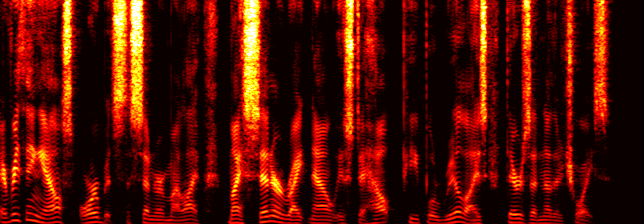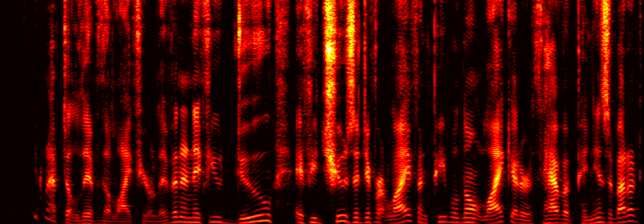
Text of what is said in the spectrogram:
Everything else orbits the center of my life. My center right now is to help people realize there's another choice. You don't have to live the life you're living. And if you do, if you choose a different life and people don't like it or have opinions about it,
